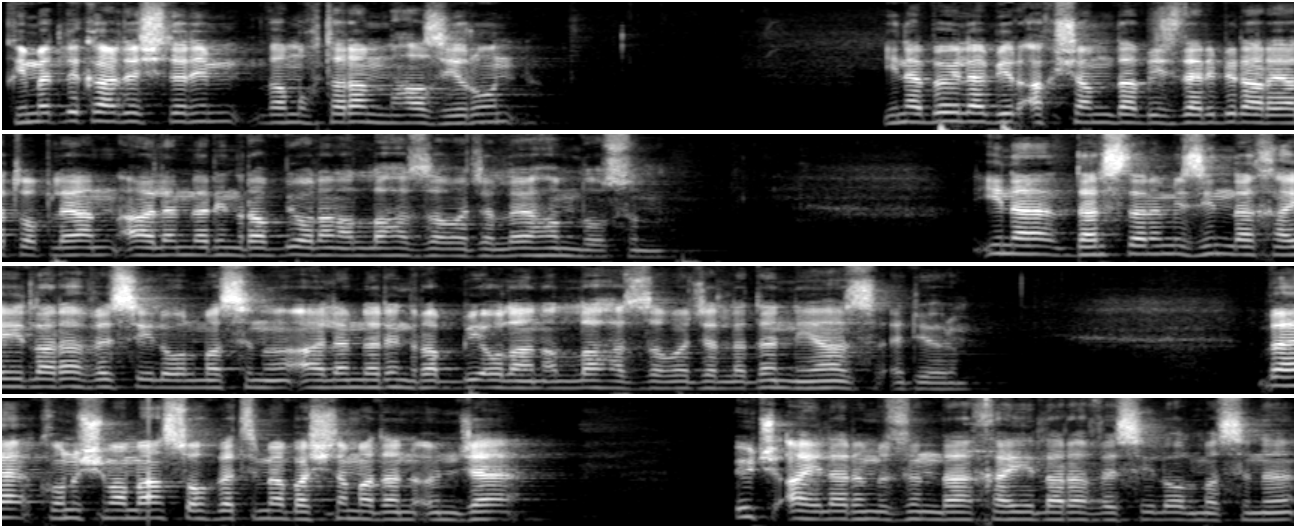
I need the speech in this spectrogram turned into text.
Kıymetli kardeşlerim ve muhterem hazirun, yine böyle bir akşamda bizleri bir araya toplayan alemlerin Rabbi olan Allah Azze ve Celle'ye hamdolsun. Yine derslerimizin de hayırlara vesile olmasını alemlerin Rabbi olan Allah Azze ve Celle'den niyaz ediyorum. Ve konuşmama, sohbetime başlamadan önce üç aylarımızın da hayırlara vesile olmasını,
